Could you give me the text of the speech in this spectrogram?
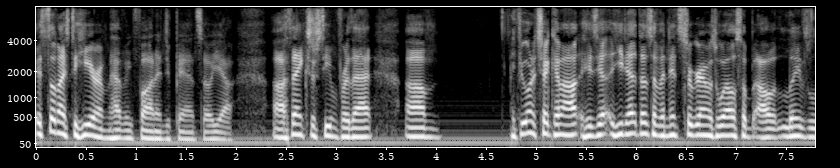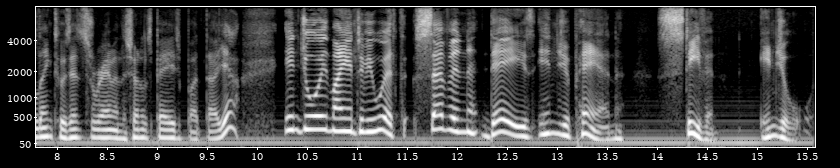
it's still nice to hear him having fun in Japan. So yeah, uh, thanks to Steven for that. Um, if you want to check him out, his, he does have an Instagram as well, so I'll leave the link to his Instagram in the show notes page. But uh, yeah, enjoy my interview with Seven Days in Japan, Steven. Enjoy. All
